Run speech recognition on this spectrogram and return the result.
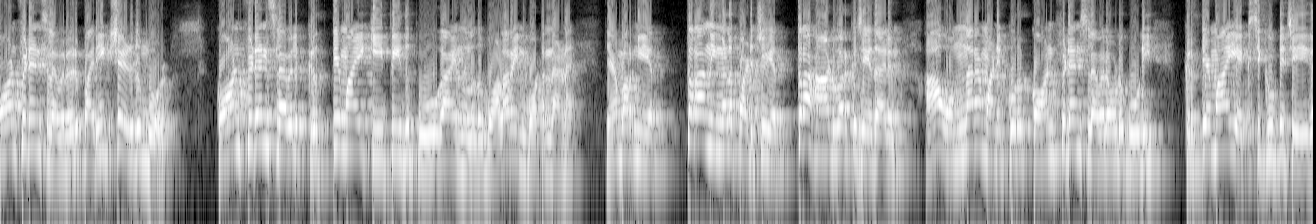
കോൺഫിഡൻസ് ലെവൽ ഒരു പരീക്ഷ എഴുതുമ്പോൾ കോൺഫിഡൻസ് ലെവൽ കൃത്യമായി കീപ്പ് ചെയ്ത് പോവുക എന്നുള്ളത് വളരെ ഇമ്പോർട്ടന്റ് ആണ്. ഞാൻ പറഞ്ഞു എത്ര നിങ്ങൾ പഠിച്ചു എത്ര ഹാർഡ് വർക്ക് ചെയ്താലും ആ ഒന്നര മണിക്കൂർ കോൺഫിഡൻസ് ലെവലോട് കൂടി കൃത്യമായി എക്സിക്യൂട്ട് ചെയ്യുക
